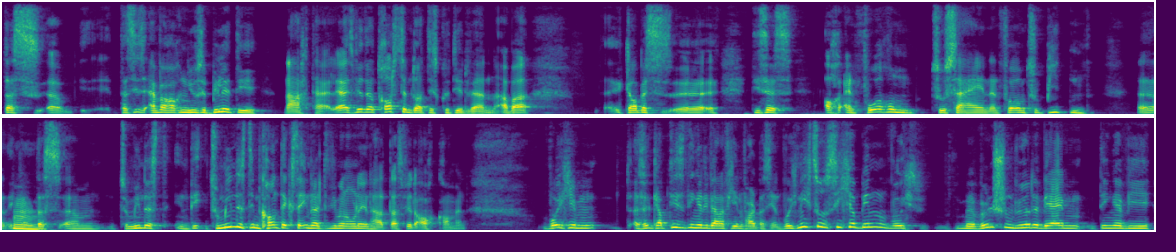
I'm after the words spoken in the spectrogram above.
das, äh, das ist einfach auch ein Usability-Nachteil. Ja, es wird ja trotzdem dort diskutiert werden, aber ich glaube, es äh, dieses auch ein Forum zu sein, ein Forum zu bieten, äh, ich glaube, hm. dass ähm, zumindest, in die, zumindest im Kontext der Inhalte, die man ohnehin hat, das wird auch kommen. Wo ich eben, also ich glaube, diese Dinge, die werden auf jeden Fall passieren. Wo ich nicht so sicher bin, wo ich mir wünschen würde, wäre eben Dinge wie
